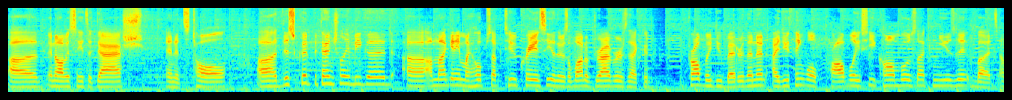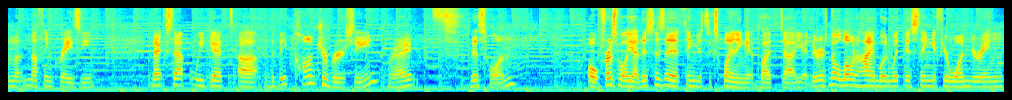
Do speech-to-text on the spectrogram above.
Uh, and obviously it's a dash, and it's tall. Uh, this could potentially be good. Uh, I'm not getting my hopes up too crazy. There's a lot of drivers that could probably do better than it. I do think we'll probably see combos that can use it, but I'm not nothing crazy. Next up, we get uh, the big controversy, right? this one. Oh, first of all, yeah, this is a thing just explaining it, but uh, yeah, there is no lone high mode with this thing if you're wondering.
